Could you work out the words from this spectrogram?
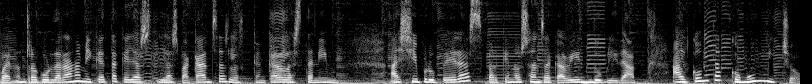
bueno, ens recordarà una miqueta aquelles les vacances, les que encara les tenim així properes, perquè no se'ns acabin d'oblidar. El conte com un mitjó.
